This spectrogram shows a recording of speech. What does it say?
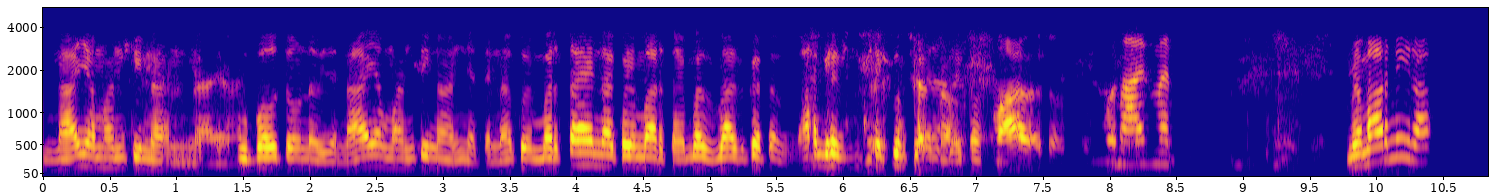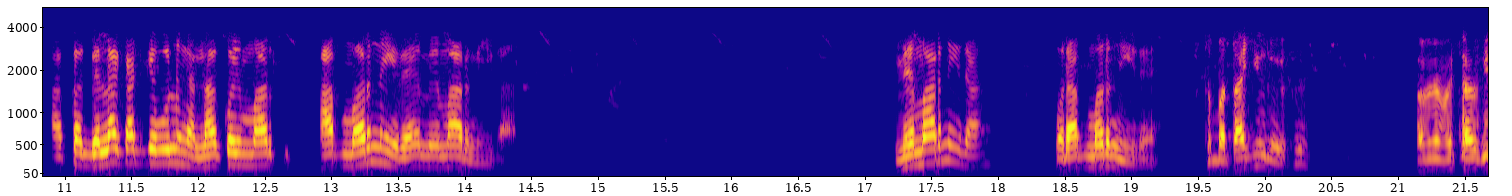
नायम हंति न हन्य उभव तो न। नायम हंति न हन्य ना कोई मरता है ना कोई मारता है। बस बात खत्म। आगे कुछ मार मत मैं मार नहीं रहा। आपका गला काट के बोलूँगा ना कोई मार आप मर नहीं रहे मैं मार नहीं रहा। मैं मार नहीं रहा और आप मर नहीं रहे। तो बता क्यों रहे फिर? हमने बचा भी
